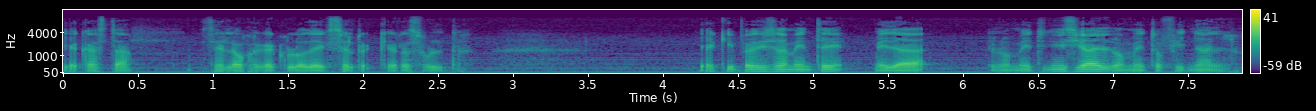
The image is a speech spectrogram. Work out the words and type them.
Y acá está. Esta es la hoja de cálculo de Excel que resulta. Y aquí precisamente me da el momento inicial, el momento final.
